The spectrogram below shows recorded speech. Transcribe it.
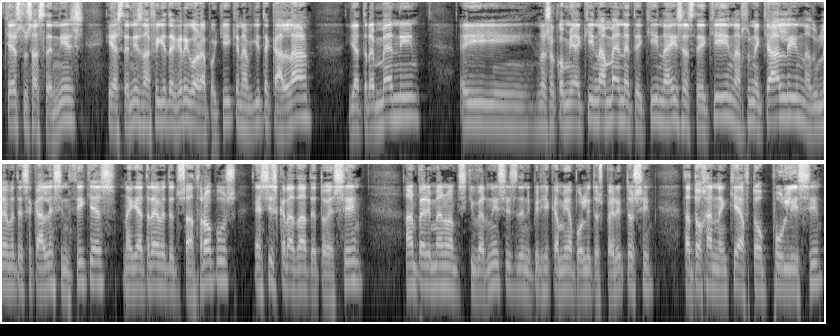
και στους ασθενείς. Οι ασθενεί να φύγετε γρήγορα από εκεί και να βγείτε καλά, γιατρεμένοι. Οι νοσοκομιακοί να μένετε εκεί, να είσαστε εκεί, να έρθουν κι άλλοι, να δουλεύετε σε καλές συνθήκες, να γιατρεύετε τους ανθρώπους. Εσείς κρατάτε το εσύ. Αν περιμένουμε από τις κυβερνήσεις, δεν υπήρχε καμία απολύτως περίπτωση. Θα το είχαν και αυτό πουλήσει.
